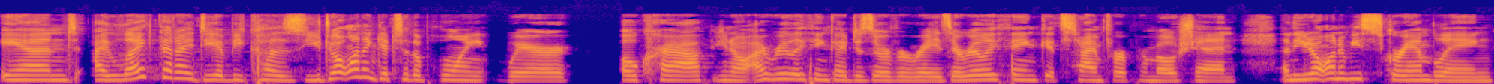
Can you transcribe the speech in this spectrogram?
And I like that idea because you don't want to get to the point where oh crap, you know, I really think I deserve a raise. I really think it's time for a promotion. And you don't want to be scrambling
